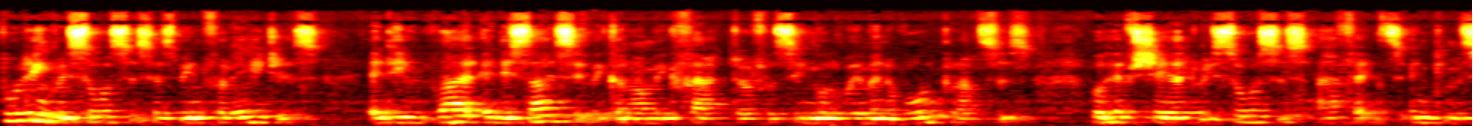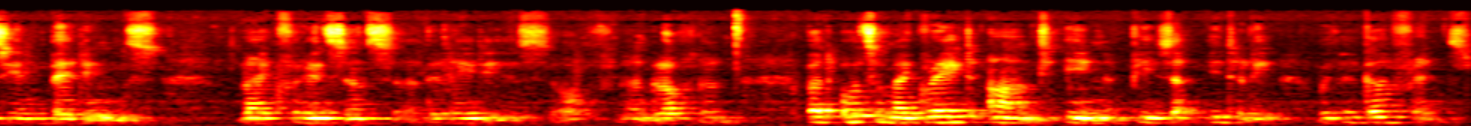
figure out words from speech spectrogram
Pooling resources has been for ages a, a decisive economic factor for single women of all classes who have shared resources, affects, intimacy, and beddings, like, for instance, uh, the ladies of Llangollen, but also my great aunt in Pisa, Italy, with her girlfriends.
